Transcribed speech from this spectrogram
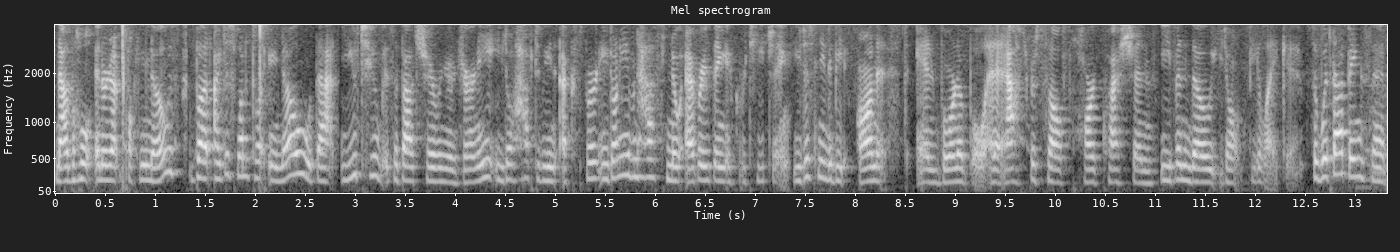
Now the whole internet fucking knows. But I just wanted to let you know that YouTube is about sharing your journey. You don't have to be an expert. You don't even have to know everything if you're teaching. You just need to be honest and vulnerable and ask yourself hard questions, even though you don't feel like it. So with that being said,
